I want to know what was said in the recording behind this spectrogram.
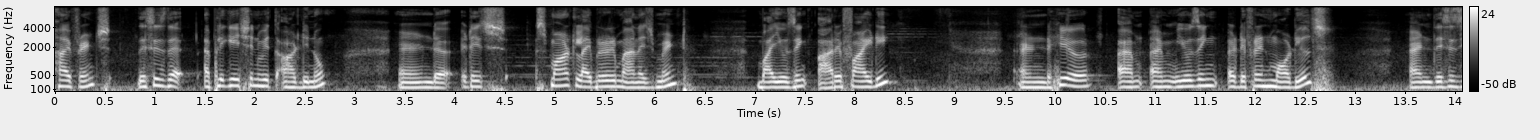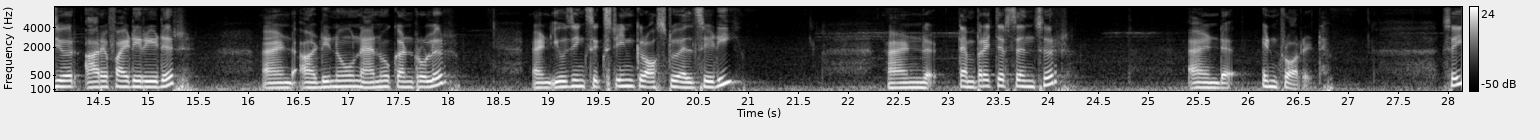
hi friends this is the application with arduino and uh, it is smart library management by using rfid and here i'm i'm using a different modules and this is your rfid reader and arduino nano controller and using 16 cross to lcd and temperature sensor and infrared see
